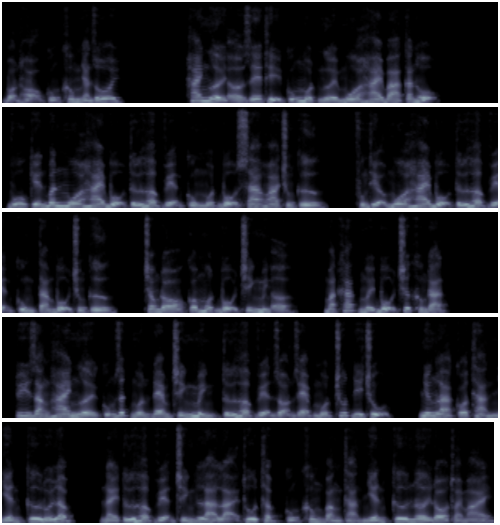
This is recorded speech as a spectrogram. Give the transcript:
bọn họ cũng không nhàn rỗi. Hai người ở dê thị cũng một người mua hai ba căn hộ. Vu Kiến Bân mua hai bộ tứ hợp viện cùng một bộ xa hoa trung cư, Phùng Thiệu mua hai bộ tứ hợp viện cùng tam bộ trung cư, trong đó có một bộ chính mình ở, mặt khác mấy bộ trước không đạt. Tuy rằng hai người cũng rất muốn đem chính mình tứ hợp viện dọn dẹp một chút đi trụ, nhưng là có thản nhiên cư đối lập, này tứ hợp viện chính là lại thu thập cũng không bằng thản nhiên cư nơi đó thoải mái,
